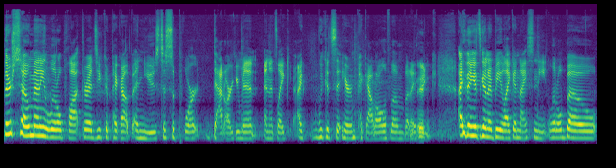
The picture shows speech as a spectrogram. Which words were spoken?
there's so many little plot threads you could pick up and use to support that argument and it's like I we could sit here and pick out all of them but I think I think it's going to be like a nice neat little bow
